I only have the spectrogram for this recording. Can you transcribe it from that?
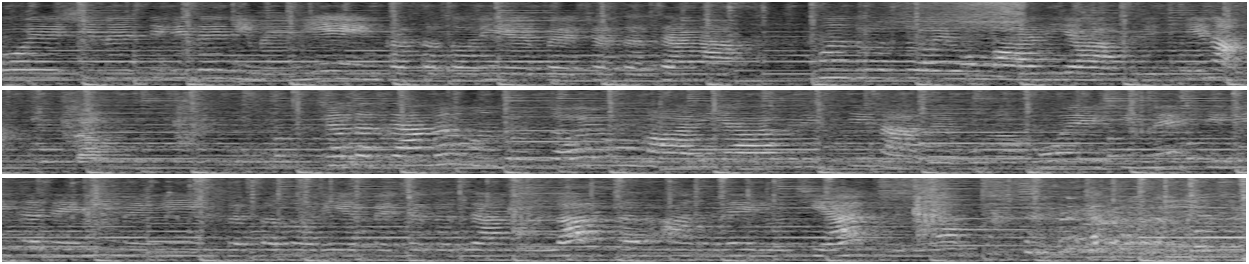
voie și nesilit de nimeni, e în căsătorie pe cetățeana Mândrușoiu Maria Cristina. Da. Cetățeană Mândrușoiu Maria Cristina, de bună bunăvoie și nesilită de nimeni, e în căsătorie pe cetățeanul Lazar Andrei Lucian.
